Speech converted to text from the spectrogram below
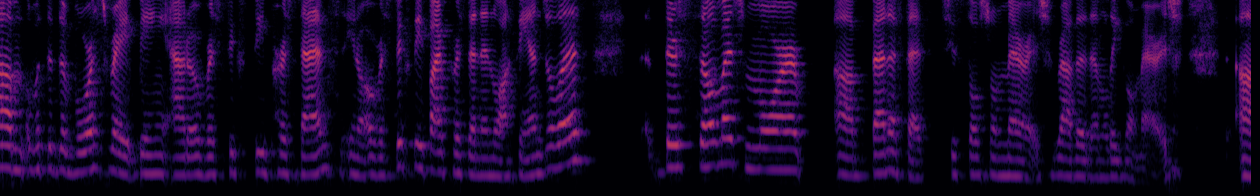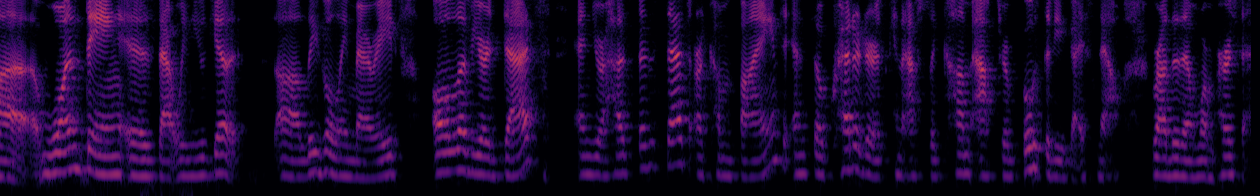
um, with the divorce rate being at over 60%, you know, over 65% in Los Angeles, there's so much more uh, benefits to social marriage rather than legal marriage. Uh, one thing is that when you get uh, legally married, all of your debts and your husband's debts are combined. And so creditors can actually come after both of you guys now rather than one person.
